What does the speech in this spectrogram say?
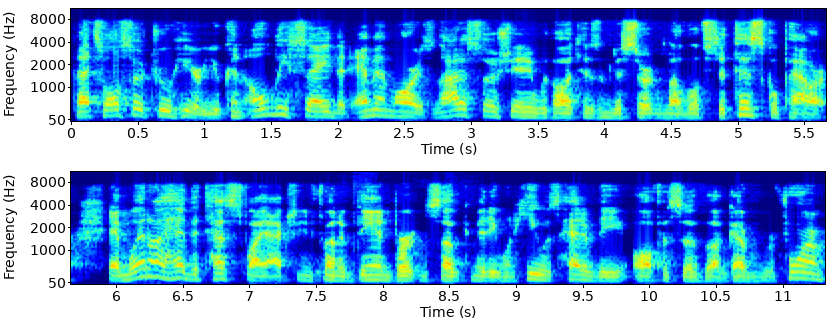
That's also true here. You can only say that MMR is not associated with autism to a certain level of statistical power. And when I had to testify actually in front of Dan Burton's subcommittee when he was head of the Office of uh, Government Reform,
